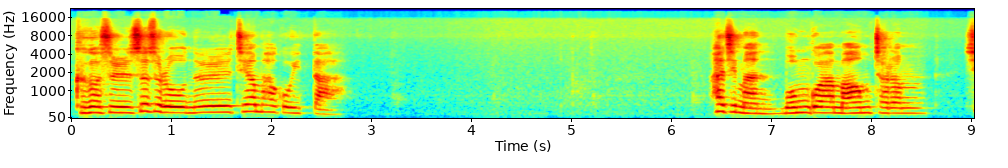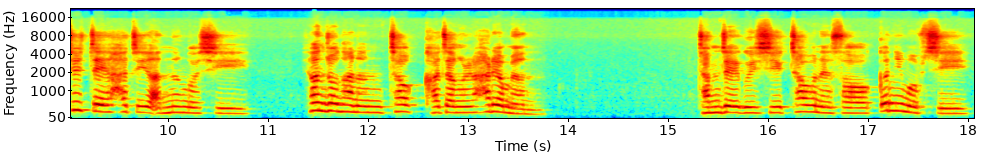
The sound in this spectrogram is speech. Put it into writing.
그것을 스스로 늘 체험하고 있다. 하지만 몸과 마음처럼 실제 하지 않는 것이 현존하는 척 가장을 하려면 잠재의식 차원에서 끊임없이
